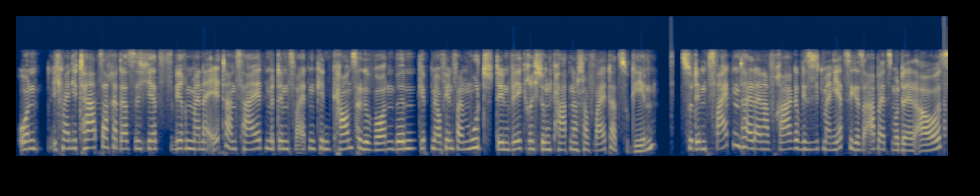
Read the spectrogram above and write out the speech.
Und ich meine, die Tatsache, dass ich jetzt während meiner Elternzeit mit dem zweiten Kind Counsel geworden bin, gibt mir auf jeden Fall Mut, den Weg Richtung Partnerschaft weiterzugehen. Zu dem zweiten Teil deiner Frage, wie sieht mein jetziges Arbeitsmodell aus?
